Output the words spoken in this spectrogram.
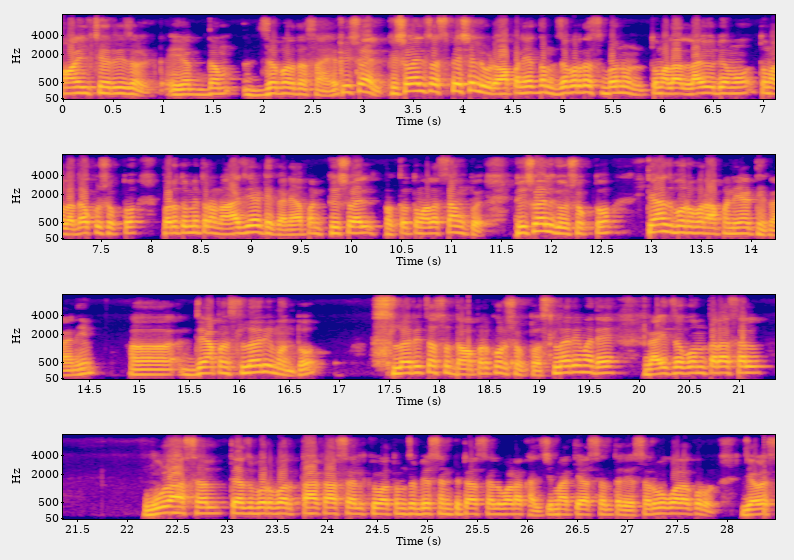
ऑइलचे रिझल्ट एकदम जबरदस्त आहे फिश ऑइल फिश ऑइलचा स्पेशल व्हिडिओ आपण एकदम जबरदस्त बनवून तुम्हाला लाईव्ह डेमो तुम्हाला दाखवू शकतो. परंतु मित्रांनो आज या ठिकाणी आपण फिश ऑइल फक्त तुम्हाला सांगतोय. फिश ऑइल घेऊ शकतो. त्याचबरोबर आपण या ठिकाणी जे आपण स्लरी म्हणतो स्लरीचा सुद्धा वापर करू शकतो. स्लरीमध्ये गाईचं गोमतर असेल गुळ असेल त्याचबरोबर ताक असेल किंवा तुमचं बेसन पीठ असेल वडा खालची माती असेल तर हे सर्व गोळा करून ज्यावेळेस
